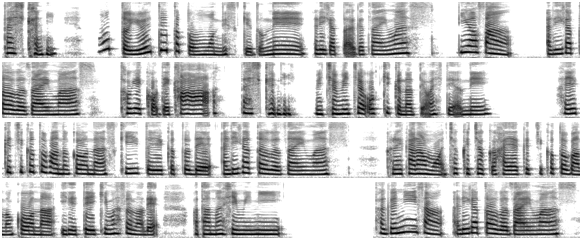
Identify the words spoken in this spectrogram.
確かに。もっと言えてたと思うんですけどね。ありがとうございます。リオさん、ありがとうございます。トゲコでかー。確かに。めちゃめちゃ大きくなってましたよね。早口言葉のコーナー好きということでありがとうございます。これからもちょくちょく早口言葉のコーナー入れていきますので、お楽しみに。パグ兄さん、ありがとうございます。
